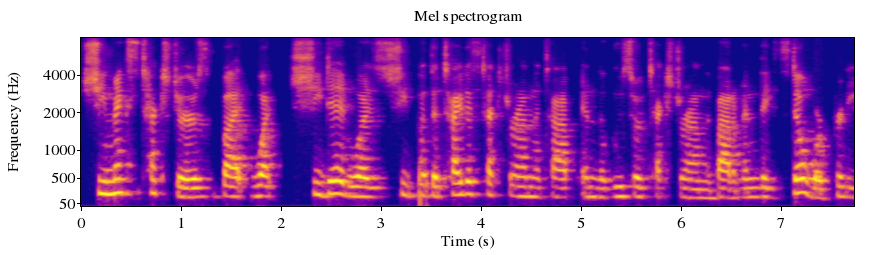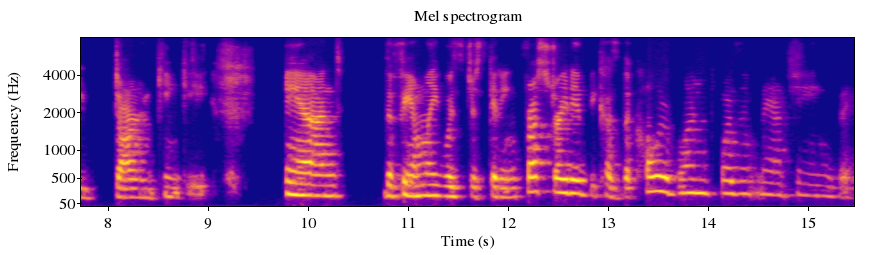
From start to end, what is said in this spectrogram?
she mixed textures. But what she did was she put the tightest texture on the top and the looser texture on the bottom, and they still were pretty darn kinky. And the family was just getting frustrated because the color blend wasn't matching. The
